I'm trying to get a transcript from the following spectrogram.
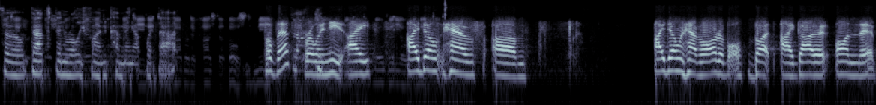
So that's been really fun coming up with that. Well, that's really neat. I I don't have um, I don't have Audible, but I got it on the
